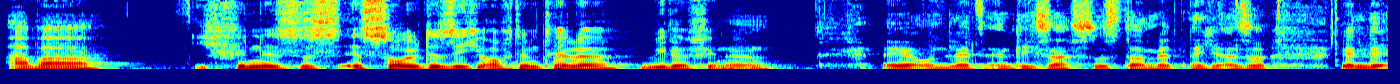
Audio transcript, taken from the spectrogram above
Aber ich finde, es, ist, es sollte sich auf dem Teller wiederfinden. Ja. Naja, und letztendlich sagst du es damit, nicht? Also, wenn der,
